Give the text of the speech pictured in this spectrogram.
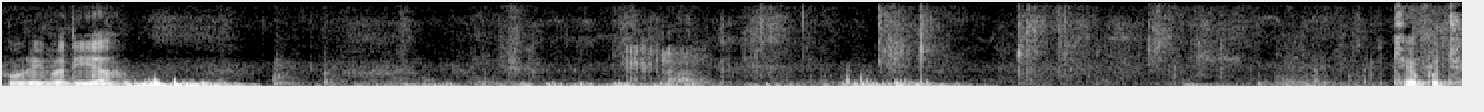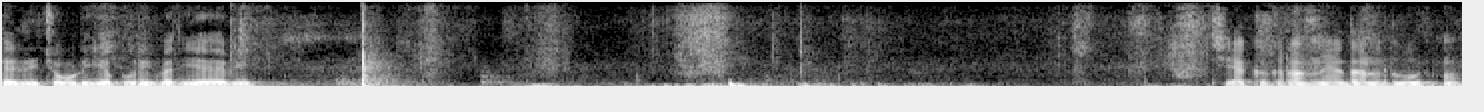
ਪੂਰੀ ਵਧੀਆ। ਪਿੱਛੇ ਪੁੱਛੇ ਦੀ ਚੋੜੀ ਹੈ, ਪੂਰੀ ਵਧੀਆ ਇਹ ਵੀ। ਚੈੱਕ ਕਰਾਉਂਦੇ ਆ ਤੁਹਾਨੂੰ ਦੂਰ ਤੋਂ।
